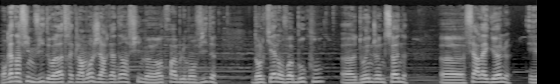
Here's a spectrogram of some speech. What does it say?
On regarde un film vide, voilà, très clairement. J'ai regardé un film euh, incroyablement vide dans lequel on voit beaucoup euh, Dwayne Johnson euh, faire la gueule et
